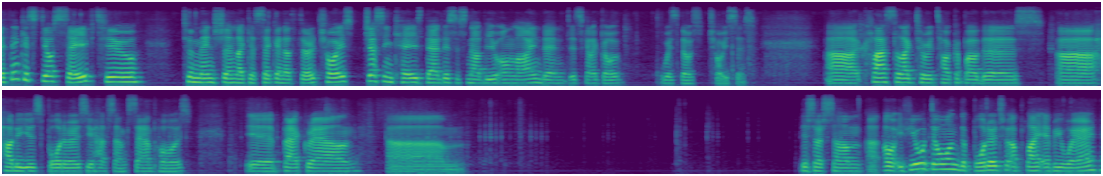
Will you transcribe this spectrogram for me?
I think it's still safe to to mention like a second or third choice, just in case that this is not viewed online, then it's gonna go with those choices. Uh, class selector, we talk about this. Uh, how to use borders, you have some samples. Uh, background. Um, these are some, uh, oh, if you don't want the border to apply everywhere,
